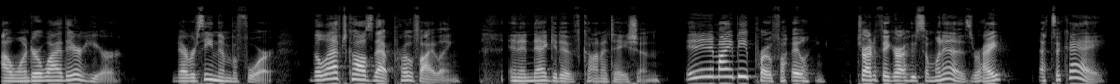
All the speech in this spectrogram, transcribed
I wonder why they're here. Never seen them before. The left calls that profiling in a negative connotation. It might be profiling. Try to figure out who someone is, right? That's okay.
